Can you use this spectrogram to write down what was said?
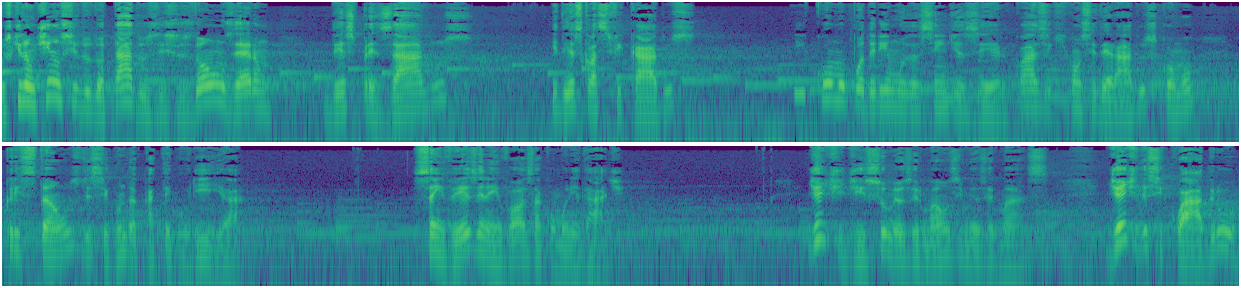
os que não tinham sido dotados desses dons eram desprezados e desclassificados, e como poderíamos assim dizer, quase que considerados como cristãos de segunda categoria, sem vez e nem voz na comunidade. Diante disso, meus irmãos e minhas irmãs, diante desse quadro,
